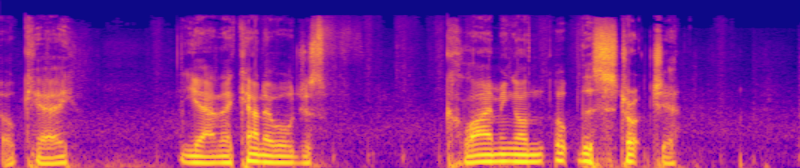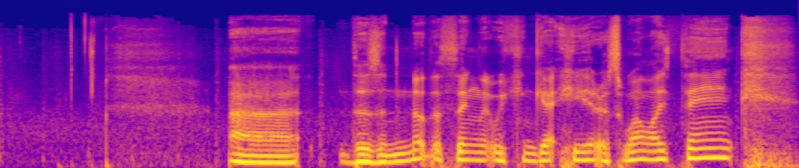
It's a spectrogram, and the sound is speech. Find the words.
Okay. Yeah, they're kind of all just climbing on up this structure. Uh, there's another thing that we can get here as well, I think.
